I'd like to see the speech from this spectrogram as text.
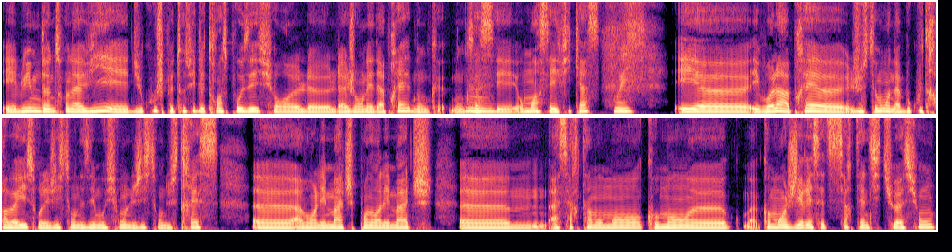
Et lui il me donne son avis et du coup je peux tout de suite le transposer sur le- la journée d'après. Donc donc ça Mm. c'est au moins c'est efficace. Oui. Et, euh, et voilà après euh, justement on a beaucoup travaillé sur les gestions des émotions les gestions du stress euh, avant les matchs pendant les matchs euh, à certains moments comment euh, bah, comment gérer cette certaine situation.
